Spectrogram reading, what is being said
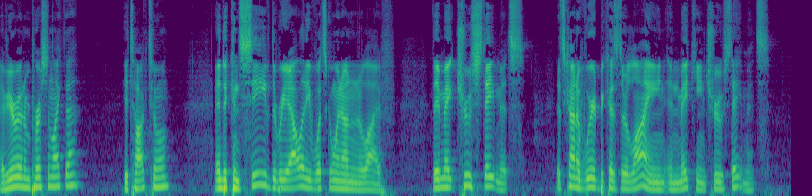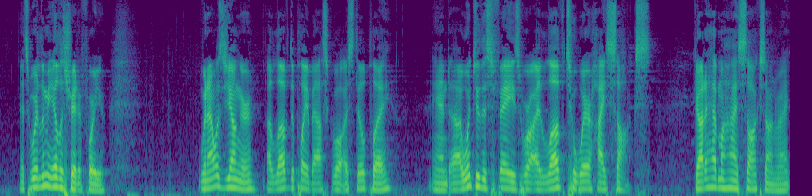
Have you ever met a person like that? You talk to them? And to conceive the reality of what's going on in their life, they make true statements. It's kind of weird because they're lying and making true statements. It's weird. Let me illustrate it for you. When I was younger, I loved to play basketball. I still play. And uh, I went through this phase where I loved to wear high socks. Got to have my high socks on, right?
